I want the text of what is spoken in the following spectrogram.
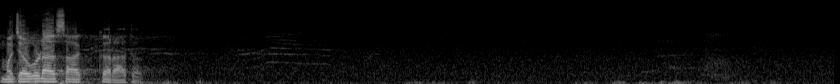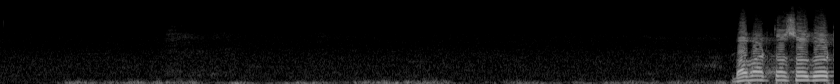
म्हज्या उडासाक करात. बबाट तसो गोट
